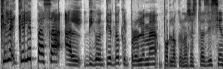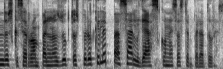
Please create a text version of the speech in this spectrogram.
¿Qué le, ¿Qué le pasa al, digo, entiendo que el problema, por lo que nos estás diciendo, es que se rompan los ductos, pero ¿qué le pasa al gas con esas temperaturas?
